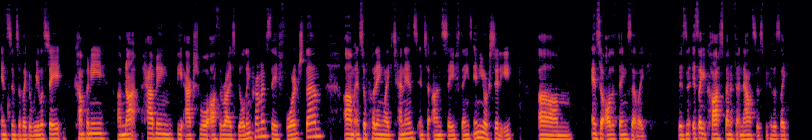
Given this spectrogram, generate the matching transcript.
instance of like a real estate company um, not having the actual authorized building permits, they forged them. Um, and so putting like tenants into unsafe things in New York City. Um, and so all the things that like business, it's like a cost benefit analysis because it's like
